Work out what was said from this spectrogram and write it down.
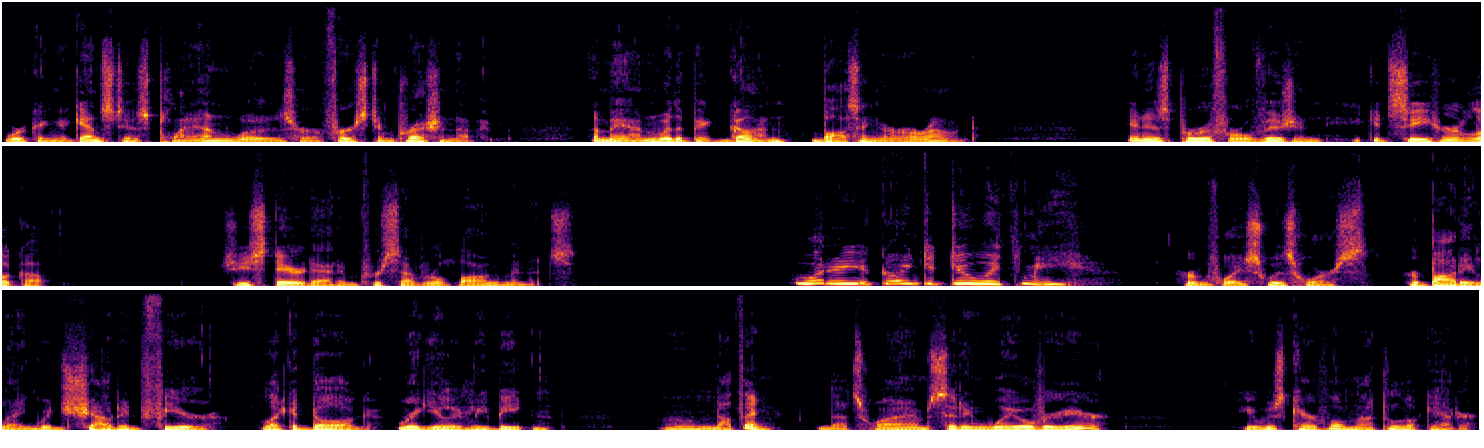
Working against his plan was her first impression of him a man with a big gun bossing her around. In his peripheral vision, he could see her look up she stared at him for several long minutes. What are you going to do with me? Her voice was hoarse. Her body language shouted fear, like a dog regularly beaten. Nothing. That's why I'm sitting way over here. He was careful not to look at her.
